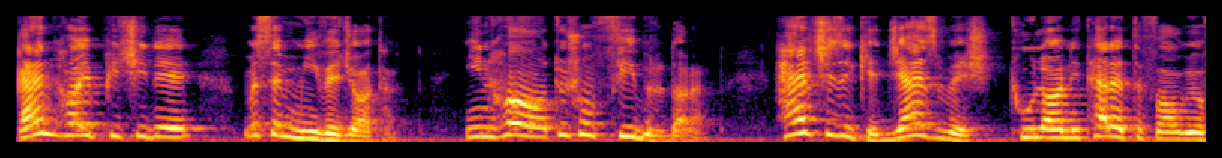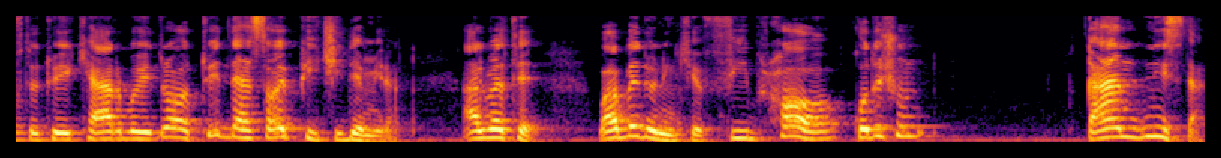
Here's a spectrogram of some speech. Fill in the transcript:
قندهای پیچیده مثل میوه‌جاتن اینها توشون فیبر دارن. هر چیزی که جذبش طولانی تر اتفاق بیفته توی کربوهیدرات توی دسته های پیچیده میرن. البته باید بدونین که فیبرها خودشون قند نیستن.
